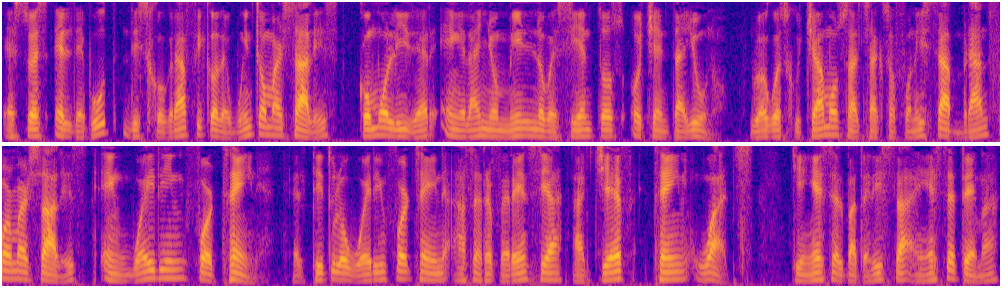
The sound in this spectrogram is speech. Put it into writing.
Esto es el debut discográfico de Winton Marsalis como líder en el año 1981. Luego escuchamos al saxofonista Brantford Marsalis en Waiting for Tane. El título Waiting for Tane hace referencia a Jeff Tane Watts, quien es el baterista en este tema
